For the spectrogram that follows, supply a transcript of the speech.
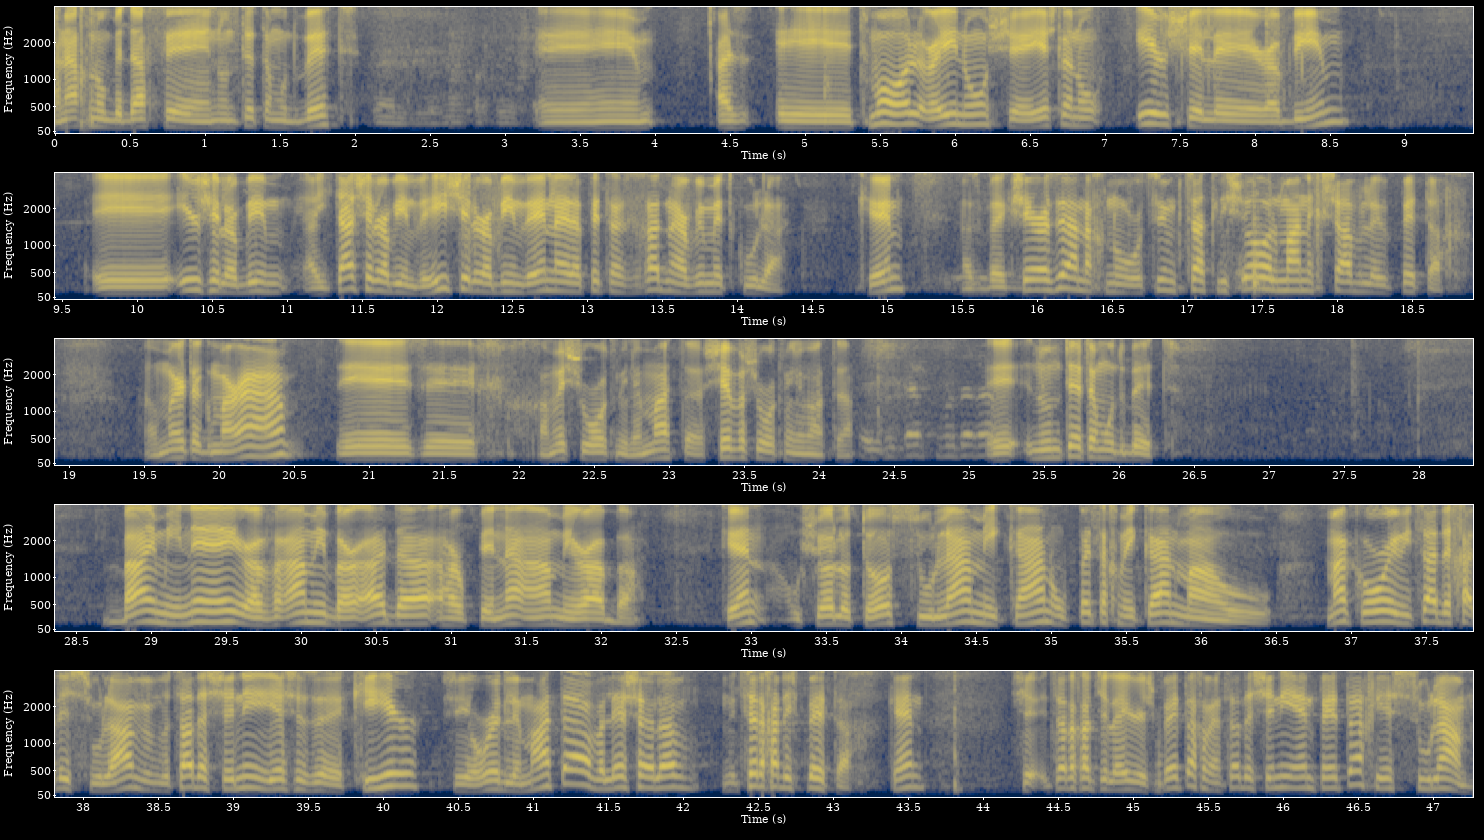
אנחנו בדף אה, נ"ט עמוד ב', אה, אז אה, אתמול ראינו שיש לנו עיר של רבים, עיר של רבים, הייתה של רבים והיא של רבים ואין לה אלא פתח אחד, מערבים את כולה, כן? אז בהקשר הזה אנחנו רוצים קצת לשאול מה נחשב לפתח. אומרת הגמרא, זה חמש שורות מלמטה, שבע שורות מלמטה, נ"ט עמוד ב'. באי מיני רב עמי בר עדה הרפנאה מרבה, כן? הוא שואל אותו, סולם מכאן ופתח מכאן מהו? מה קורה מצד אחד יש סולם ובצד השני יש איזה קיר שיורד למטה אבל יש עליו, מצד אחד יש פתח, כן? מצד אחד של העיר יש פתח ומצד השני אין פתח, יש סולם.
